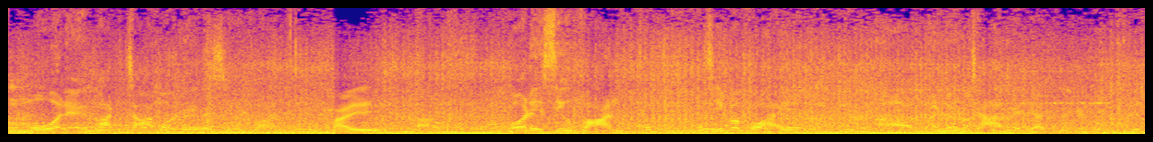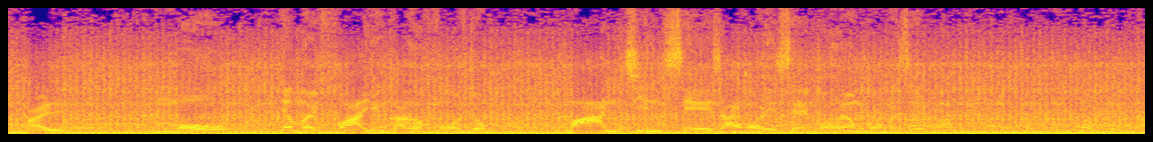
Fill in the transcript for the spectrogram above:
唔好嚟壓榨我哋嘅小販。係啊，我哋小販只不過係啊揾兩餐嘅啫。係，唔好因為花園街嘅火燭，萬箭射晒我哋成個香港嘅小販。啊，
